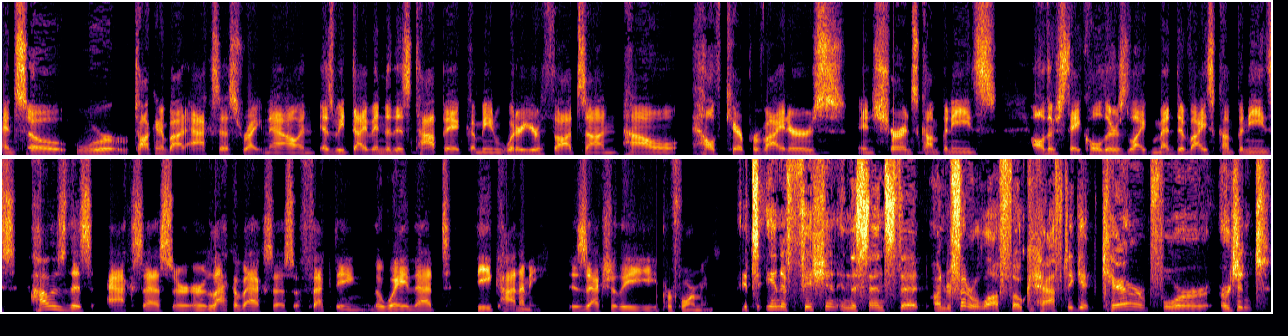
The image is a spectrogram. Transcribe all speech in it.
And so we're talking about access right now. And as we dive into this topic, I mean, what are your thoughts on how healthcare providers, insurance companies, other stakeholders like med device companies, how is this access or, lack of access affecting the way that the economy is actually performing? It's inefficient in the sense that under federal law, folk have to get care for urgent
